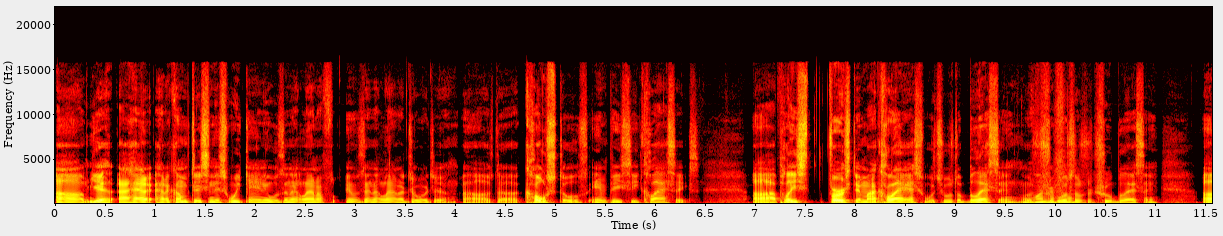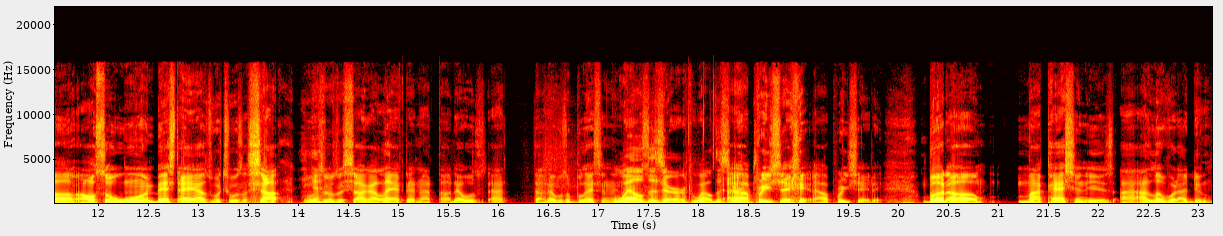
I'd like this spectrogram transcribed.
Um, yeah, I had had a competition this weekend. It was in Atlanta. It was in Atlanta, Georgia. Uh, the Coastals NPC Classics. Uh, I placed first in my class, which was a blessing. Which, Wonderful. Which was a true blessing. Uh, I also won best abs, which was a shock. Which was a shock. I laughed at, and I thought that was I thought that was a blessing. Well deserved. Well deserved. I appreciate it. I appreciate it. But um, my passion is I, I, love what I do.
